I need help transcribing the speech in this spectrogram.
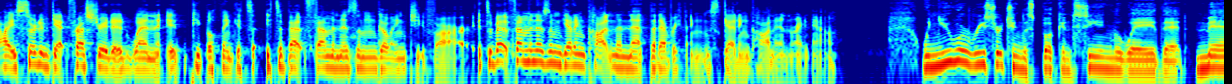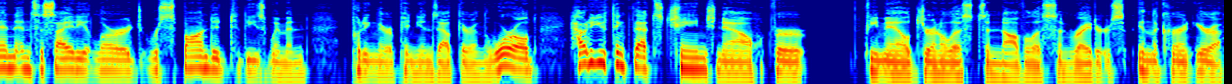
I sort of get frustrated when it, people think it's it's about feminism going too far. It's about feminism getting caught in a net that everything's getting caught in right now. When you were researching this book and seeing the way that men and society at large responded to these women putting their opinions out there in the world, how do you think that's changed now for female journalists and novelists and writers in the current era?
